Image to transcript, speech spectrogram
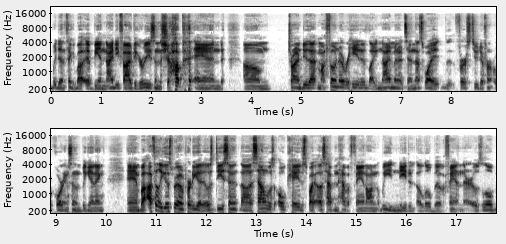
we didn't think about it being 95 degrees in the shop and um, trying to do that. My phone overheated like nine minutes in. That's why the first two different recordings in the beginning. And but I feel like it was going pretty good. It was decent. Uh, sound was okay despite us having to have a fan on. We needed a little bit of a fan there. It was a little.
